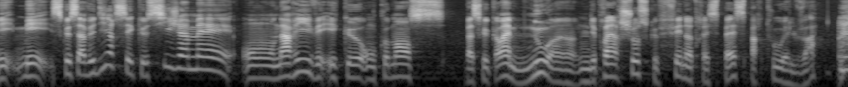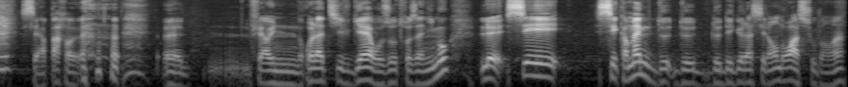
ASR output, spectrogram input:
Mais, mais ce que ça veut dire, c'est que si jamais on arrive et, et qu'on commence, parce que quand même, nous, hein, une des premières choses que fait notre espèce partout où elle va, c'est à part euh, euh, faire une relative guerre aux autres animaux, c'est quand même de, dégueulasser l'endroit souvent. hein.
